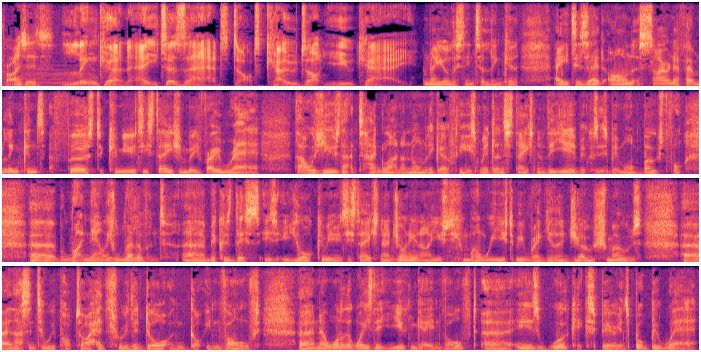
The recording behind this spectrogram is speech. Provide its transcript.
Prizes. Lincoln A to Z dot co dot uk. Now you're listening to Lincoln A to Z on Siren FM, Lincoln's first community station, but it's very rare that I would use that tagline. I normally go for the East Midlands Station of the Year because it's a bit more boastful. Uh, but right now it's relevant uh, because this is your community station. Now Johnny and I used to, well, we used to be regular Joe Schmoes, uh, and that's until we popped our head through the door and got involved. Uh, now one of the ways that you can get involved uh, is work experience, but beware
